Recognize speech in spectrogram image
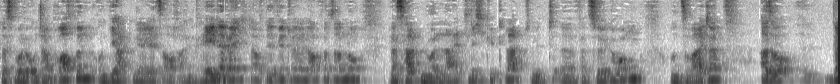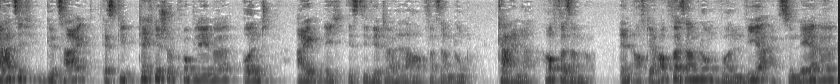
Das wurde unterbrochen und wir hatten ja jetzt auch ein Rederecht auf der virtuellen Hauptversammlung. Das hat nur leidlich geklappt mit äh, Verzögerungen und so weiter. Also da hat sich gezeigt, es gibt technische Probleme und eigentlich ist die virtuelle Hauptversammlung keine Hauptversammlung. Denn auf der Hauptversammlung wollen wir Aktionäre,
